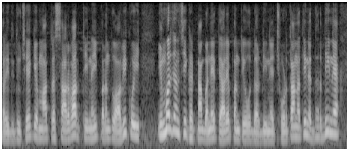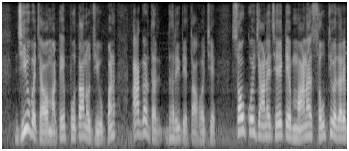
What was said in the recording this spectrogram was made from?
કરી દીધું છે કે માત્ર સારવારથી નહીં, પરંતુ આવી કોઈ ઇમરજન્સી ઘટના બને ત્યારે પણ તેઓ દર્દીને છોડતા નથી ને દર્દીને જીવ બચાવવા માટે પોતાનો જીવ પણ આગળ ધર- દેતા હોય છે. સૌ કોઈ જાણે છે કે માણસ સૌથી વધારે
